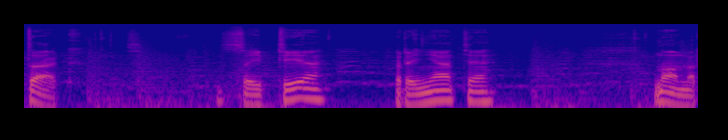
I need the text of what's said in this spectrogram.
Так. Зайти, прийняти номер.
